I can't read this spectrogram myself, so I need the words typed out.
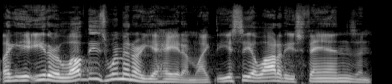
Like you either love these women or you hate them. Like you see a lot of these fans, and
